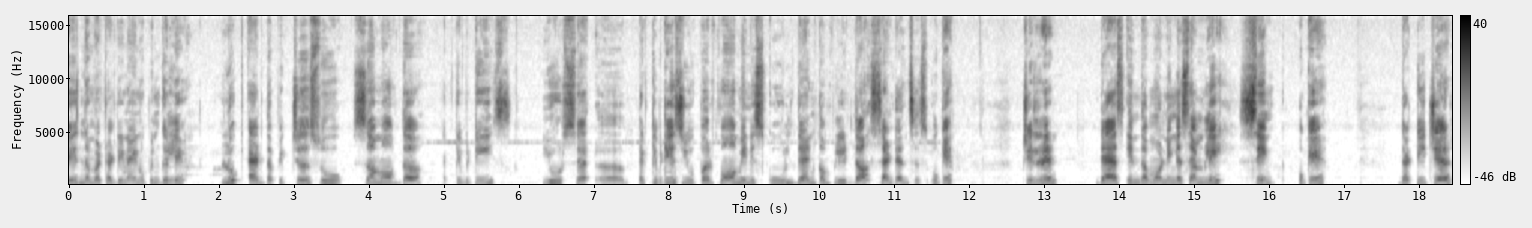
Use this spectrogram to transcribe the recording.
page number thirty nine open कर लें। Look at the picture so some of the activities your activities you perform in school then complete the sentences okay children dash in the morning assembly sing okay the teacher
